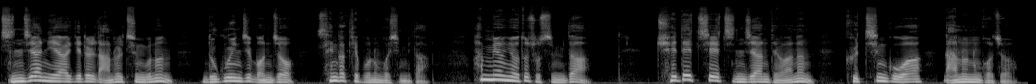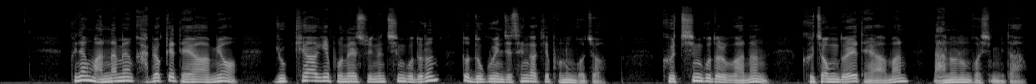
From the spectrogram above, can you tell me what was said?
진지한 이야기를 나눌 친구는 누구인지 먼저 생각해 보는 것입니다. 한 명이어도 좋습니다. 최대치의 진지한 대화는 그 친구와 나누는 거죠. 그냥 만나면 가볍게 대화하며 유쾌하게 보낼 수 있는 친구들은 또 누구인지 생각해 보는 거죠. 그 친구들과는 그 정도의 대화만 나누는 것입니다.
